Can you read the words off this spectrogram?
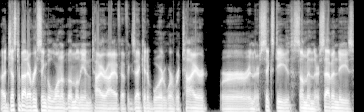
uh, just about every single one of them on the entire IFF executive board were retired, were in their 60s, some in their 70s,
